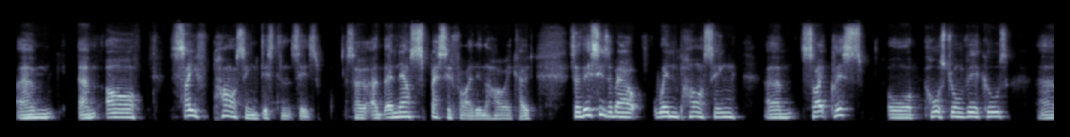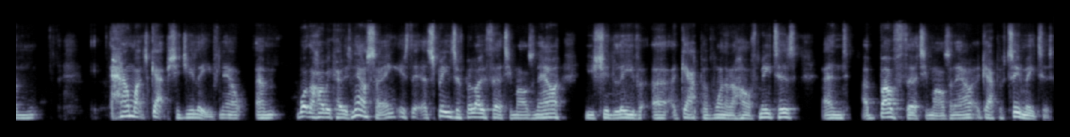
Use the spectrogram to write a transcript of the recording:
um, um are safe passing distances. So uh, they're now specified in the highway code. So this is about when passing um, cyclists or horse-drawn vehicles. Um, how much gap should you leave? Now, um, what the highway code is now saying is that at speeds of below 30 miles an hour, you should leave a, a gap of one and a half meters, and above 30 miles an hour, a gap of two meters.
